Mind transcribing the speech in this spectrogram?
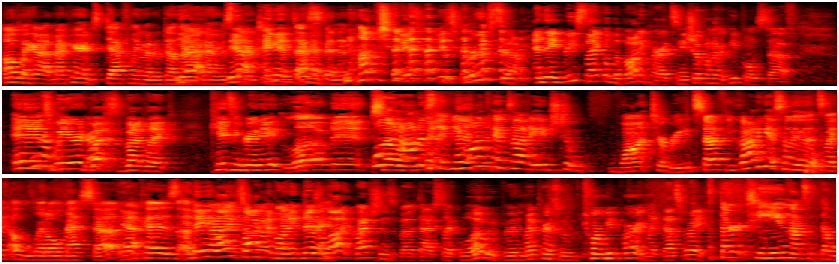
Oh my god, my parents definitely would have done that Yeah, when I was yeah, 13 and if that had been an option. It's, it's gruesome, and they recycle the body parts and they show up on other people and stuff. It's Yeah, weird, gross. but but like kids in grade eight loved it. well, so and honestly, if you want kids that age to want to read stuff, you got to get something that's like a little messed up Yeah. because they like talking about it. There's a lot of questions about that. It's like, well, I would have been. My parents would have torn me apart. I'm like, that's right. 13, that's like the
